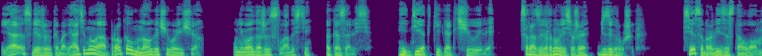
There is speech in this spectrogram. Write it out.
Я — свежую кабанятину, а Прокол — много чего еще. У него даже сладости оказались. И детки как чуяли. Сразу вернулись уже без игрушек. Все собрались за столом.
